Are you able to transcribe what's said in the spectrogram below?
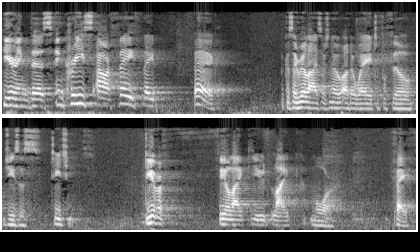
hearing this. Increase our faith, they beg because they realize there's no other way to fulfill Jesus' teachings. Do you ever feel like you'd like more faith?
